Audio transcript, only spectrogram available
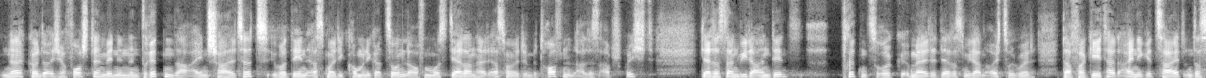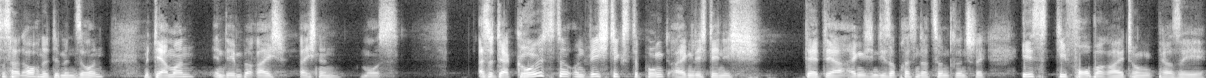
ne, könnt ihr euch ja vorstellen, wenn ihr einen Dritten da einschaltet, über den erstmal die Kommunikation laufen muss, der dann halt erstmal mit den Betroffenen alles abspricht, der das dann wieder an den Dritten zurückmeldet, der das wieder an euch zurückmeldet, da vergeht halt einige Zeit und das ist halt auch eine Dimension, mit der man in dem Bereich rechnen muss. Also der größte und wichtigste Punkt eigentlich, den ich der, der eigentlich in dieser Präsentation drinsteckt, ist die Vorbereitung per se.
